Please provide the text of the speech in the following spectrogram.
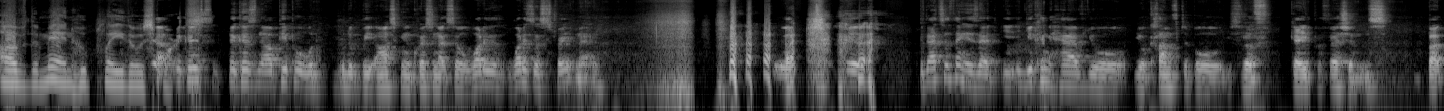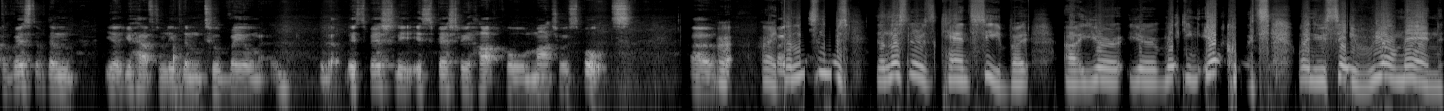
of the men who play those yeah, sports. Because because now people would, would be asking a question like, so what is what is a straight man? you know? it, but that's the thing is that you can have your your comfortable sort of gay professions, but the rest of them, you know, you have to leave them to real men, you know, especially especially hardcore macho sports. Uh, right. The listeners, the listeners can't see, but uh, you're you're making air quotes when you say real men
